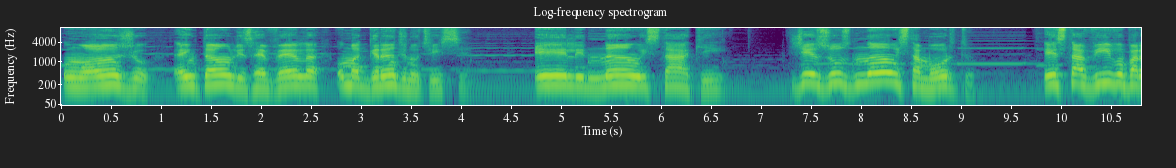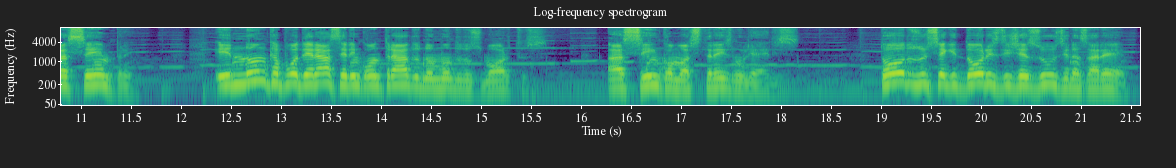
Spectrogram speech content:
Um anjo então lhes revela uma grande notícia. Ele não está aqui. Jesus não está morto. Está vivo para sempre e nunca poderá ser encontrado no mundo dos mortos. Assim como as três mulheres. Todos os seguidores de Jesus de Nazaré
